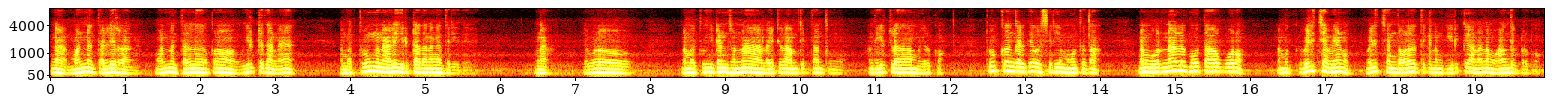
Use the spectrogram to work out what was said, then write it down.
என்ன? மண்ணை தள்ளிடுறாங்க. மண்ணை தள்ளினதுக்கப்புறம் இருட்டு தானே? நம்ம தூங்குனாலே இருட்டாக தானேங்க தெரியுது. என்ன? எவ்வளோ நம்ம தூங்கிட்டேன்னு சொன்னால் லைட்டெல்லாம் அமுத்திட்டு தான் தூங்குவோம். அந்த இருட்டில் தான் நம்ம இருக்கோம். தூக்கங்கிறதே ஒரு சிறிய முகத்தை தான். நம்ம ஒரு நாள் மூத்தாக போகிறோம் நமக்கு வெளிச்சம் வேணும். வெளிச்சம் அந்த உலகத்துக்கு நமக்கு இருக்குது அதனால் நம்ம வாழ்ந்துக்கிட்டு இருக்கோம்.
